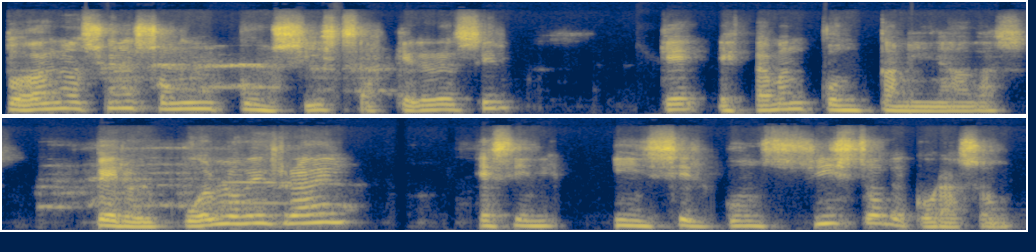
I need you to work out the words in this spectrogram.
Todas las naciones son inconcisas, quiere decir que estaban contaminadas pero el pueblo de Israel es incircunciso de corazón.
